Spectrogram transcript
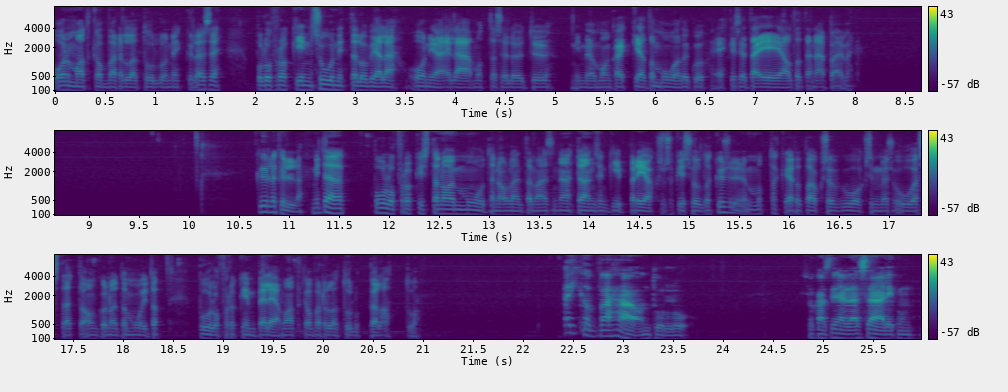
on matkan varrella tullut, niin kyllä se Bullfrogin suunnittelu vielä on ja elää, mutta se löytyy nimenomaan kaikkialta muualta kuin ehkä sieltä EA-alta tänä päivänä. Kyllä, kyllä. Mitä Bullfrogista noin muuten olen tämän siinä Dungeon Keeper-jaksossakin sulta kysynyt, mutta kertauksen vuoksi myös uudestaan, että onko noita muita Bullfrogin pelejä matkan varrella tullut pelattua. Aika vähän on tullut, joka sinällä sääli, kun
